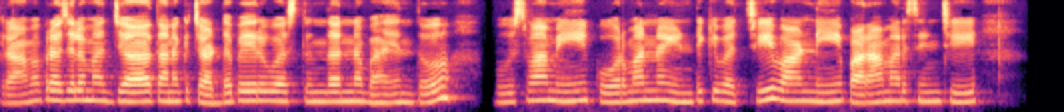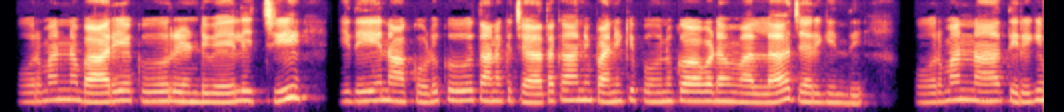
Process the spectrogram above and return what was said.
గ్రామ ప్రజల మధ్య తనకి చెడ్డ పేరు వస్తుందన్న భయంతో భూస్వామి కూర్మన్న ఇంటికి వచ్చి వాణ్ణి పరామర్శించి కూర్మన్న భార్యకు రెండు వేలు ఇచ్చి ఇది నా కొడుకు తనకు చేతకాని పనికి పూనుకోవడం వల్ల జరిగింది. పూర్మన్న తిరిగి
